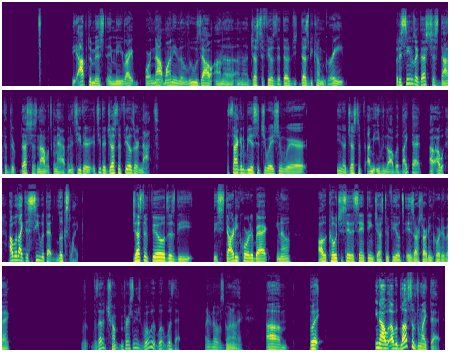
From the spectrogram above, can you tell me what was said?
the optimist in me, right, or not wanting to lose out on a on a Justin Fields that does does become great. But it seems like that's just not the that's just not what's going to happen. It's either it's either Justin Fields or not. It's not going to be a situation where you know Justin. I mean, even though I would like that, I, I would would like to see what that looks like. Justin Fields is the the starting quarterback. You know, all the coaches say the same thing. Justin Fields is our starting quarterback. was- that a Trump impersonation? What was, what was that? I don't even know what was going on there. Um, but you know, I, would- love something like that.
